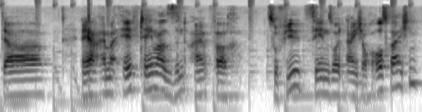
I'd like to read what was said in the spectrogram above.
Da, naja, einmal elf Tamer sind einfach zu viel. Zehn sollten eigentlich auch ausreichen.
